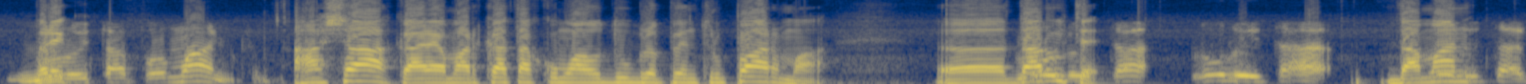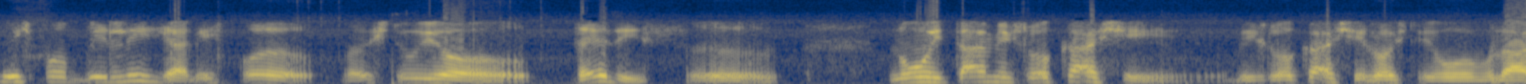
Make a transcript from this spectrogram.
Nu Rec- uita pe Man. Așa, care a marcat acum o dublă pentru Parma. Uh, dar nu uite, Uita, nu uita, Daman, nu uita nici pe Biliga, nici pe, știu eu, Teris. uh, Nu uita mijlocașii, mijlocașii noștri. O, la,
